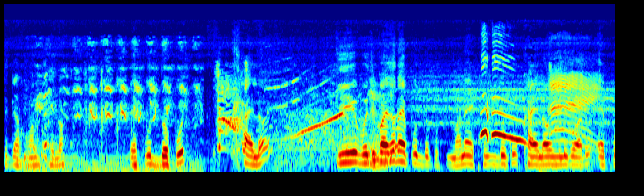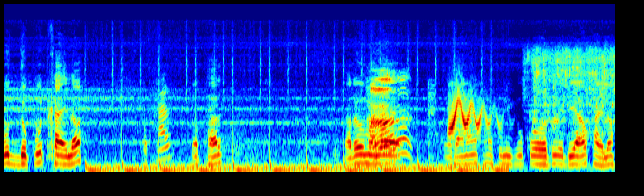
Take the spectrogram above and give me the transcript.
এতিয়া অকণমান খাই লওঁ। এপুট দুপুট খাই লওঁ। কি বুজি পাইছ নাই এপুট দুপুট? মানে এখোক দুখোক খাই লওঁ বুলি কোৱাটো। এপুট দুপুট খাই লওঁ। কঁঠাল। আৰু মানে ওপৰতো এতিয়া আৰু খাই লওঁ।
